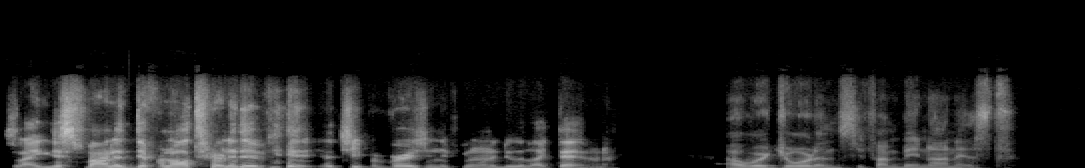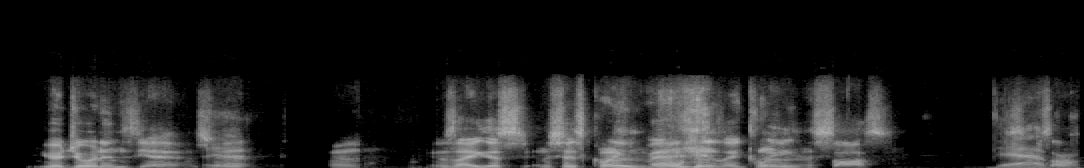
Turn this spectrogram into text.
it's like just find a different alternative, a cheaper version if you want to do it like that. Man. i wear jordans if i'm being honest Your Jordans, yeah, shit. Uh, It was like this. It's just clean, man. It's like clean. It's sauce. yeah bro. all.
